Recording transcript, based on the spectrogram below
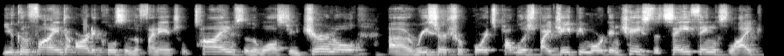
You can find articles in the Financial Times, in the Wall Street Journal, uh, research reports published by JP Morgan Chase that say things like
